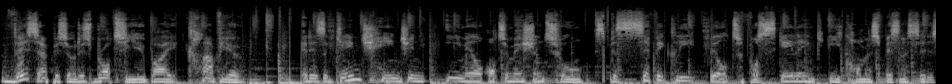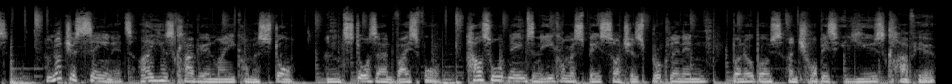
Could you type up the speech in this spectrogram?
This episode is brought to you by Klaviyo. It is a game changing email automation tool specifically built for scaling e commerce businesses. I'm not just saying it, I use Klaviyo in my e commerce store and in stores I advise for. Household names in the e commerce space such as Brooklinen, Bonobos, and Chubbies use Klaviyo.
